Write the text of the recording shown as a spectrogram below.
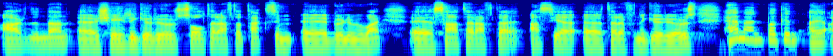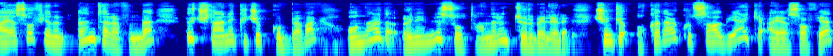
Ardından e, şehri görüyoruz. Sol tarafta Taksim e, bölümü var. E, sağ tarafta Asya e, tarafını görüyoruz. Hemen bakın e, Ayasofya'nın ön tarafında üç tane küçük kubbe var. Onlar da önemli sultanların türbeleri. Çünkü o kadar kutsal bir yer ki Ayasofya.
